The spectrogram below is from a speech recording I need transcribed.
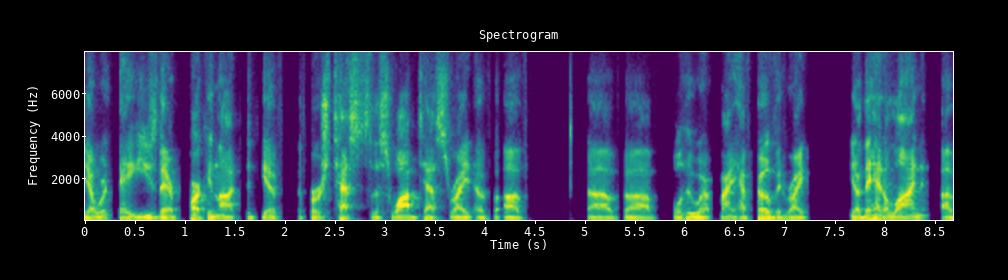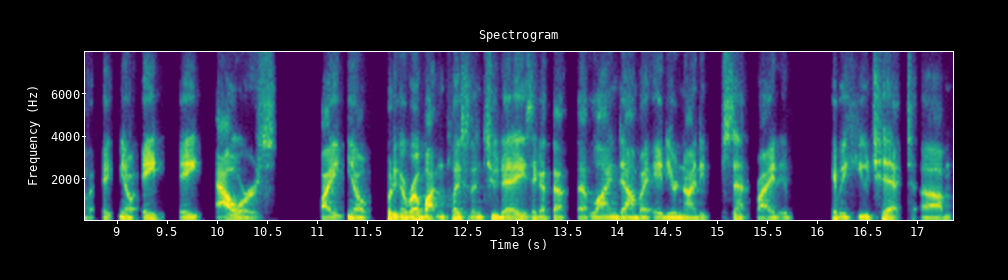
you know, where they use their parking lot to give the first tests, the swab tests, right? Of, of, of uh, people who might have COVID, right? You know, they had a line of, you know, eight, eight hours by, you know, putting a robot in place within two days, they got that, that line down by 80 or 90%, right? It became a huge hit. Um,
